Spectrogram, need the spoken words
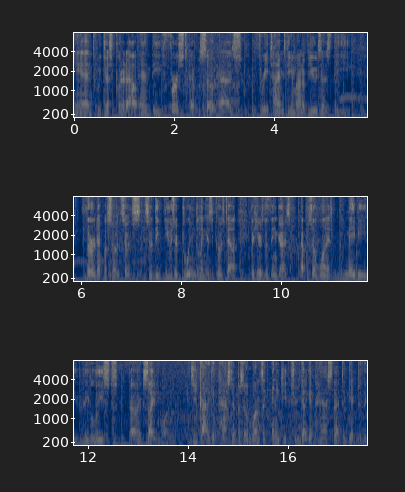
And we just put it out, and the first episode has three times the amount of views as the third episode, so it's so the views are dwindling as it goes down. But here's the thing, guys: episode one is maybe the least uh, exciting one. So you got to get past episode one. It's like any TV show; you got to get past that to get to the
